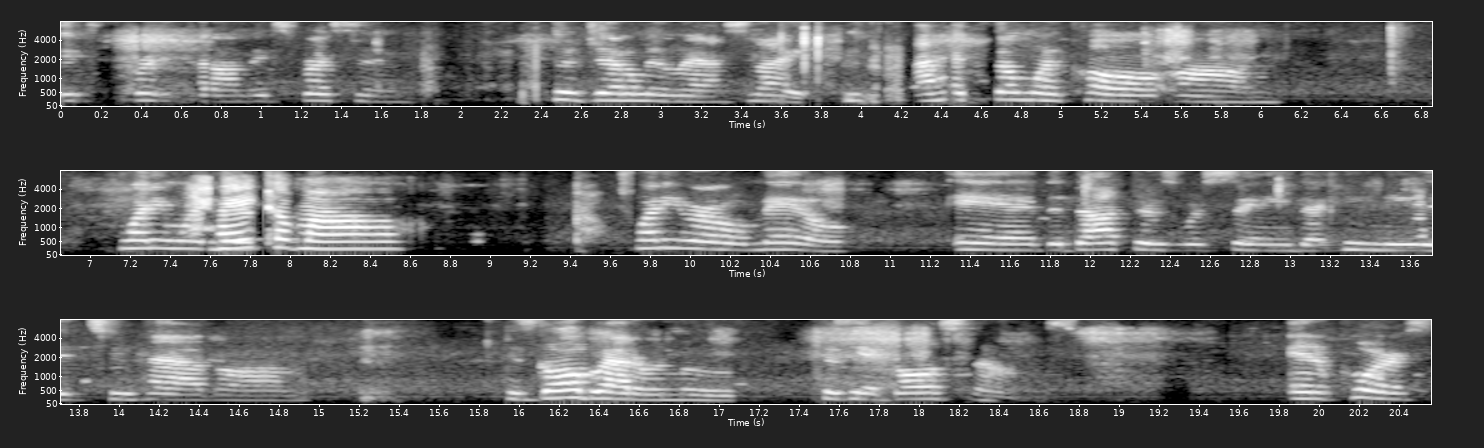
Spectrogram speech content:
expre- um, expressing to a gentleman last night, I had someone call um, 21 Hey, Kamal. 20 year old male, and the doctors were saying that he needed to have um, his gallbladder removed because he had gallstones. And of course,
